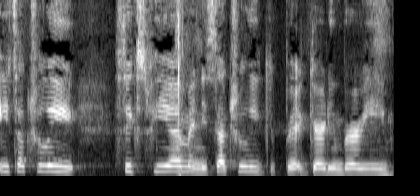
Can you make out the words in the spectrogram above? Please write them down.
it's actually 6 p.m. and it's actually getting very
